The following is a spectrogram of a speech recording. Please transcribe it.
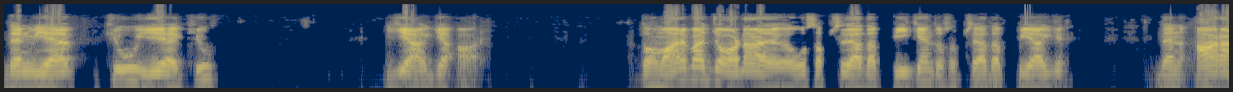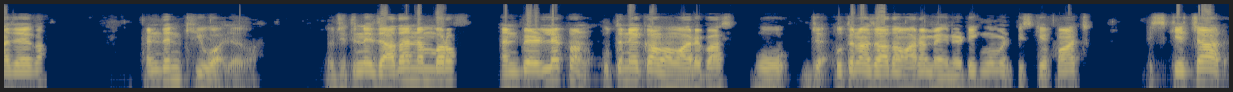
then we have Q ये है क्यू ये आ गया आर तो हमारे पास जो ऑर्डर आ जाएगा, वो सबसे ज़्यादा पी के हैं तो सबसे ज़्यादा पी आ गया। देन आर आ जाएगा एंड देन क्यू आ जाएगा। तो जितने ज़्यादा नंबर ऑफ़ अनपेड इलेक्ट्रॉन उतने कम हमारे पास वो उतना ज़्यादा हमारा मैग्नेटिक मूवमेंट इसके पाँच, इसके चार,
